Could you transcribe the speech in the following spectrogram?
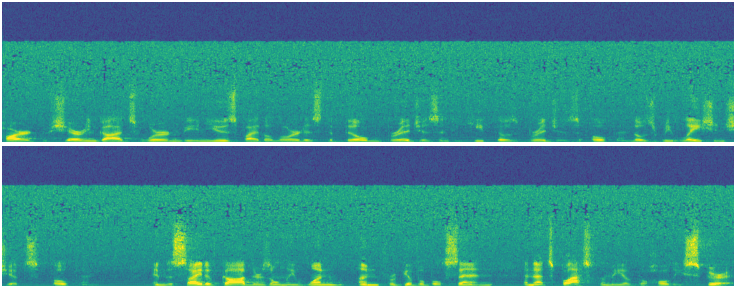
part of sharing God's word and being used by the Lord is to build bridges and to keep those bridges open, those relationships open. In the sight of God, there's only one unforgivable sin, and that's blasphemy of the Holy Spirit.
